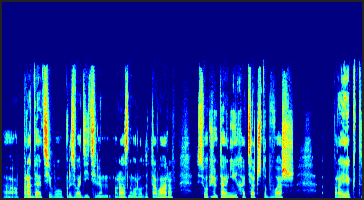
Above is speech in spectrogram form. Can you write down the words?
а, продать его производителям разного рода товаров. То есть, в общем-то, они хотят, чтобы ваш проект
